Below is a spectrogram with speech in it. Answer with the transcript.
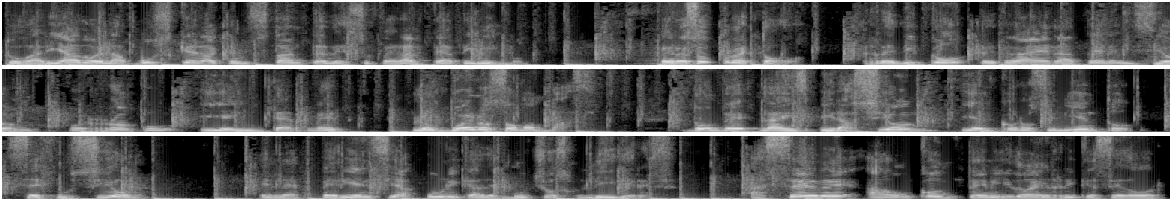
tus aliados en la búsqueda constante de superarte a ti mismo. Pero eso no es todo. Redico te trae la televisión por Roku y Internet. Los buenos somos más, donde la inspiración y el conocimiento se fusionan en la experiencia única de muchos líderes. Accede a un contenido enriquecedor,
